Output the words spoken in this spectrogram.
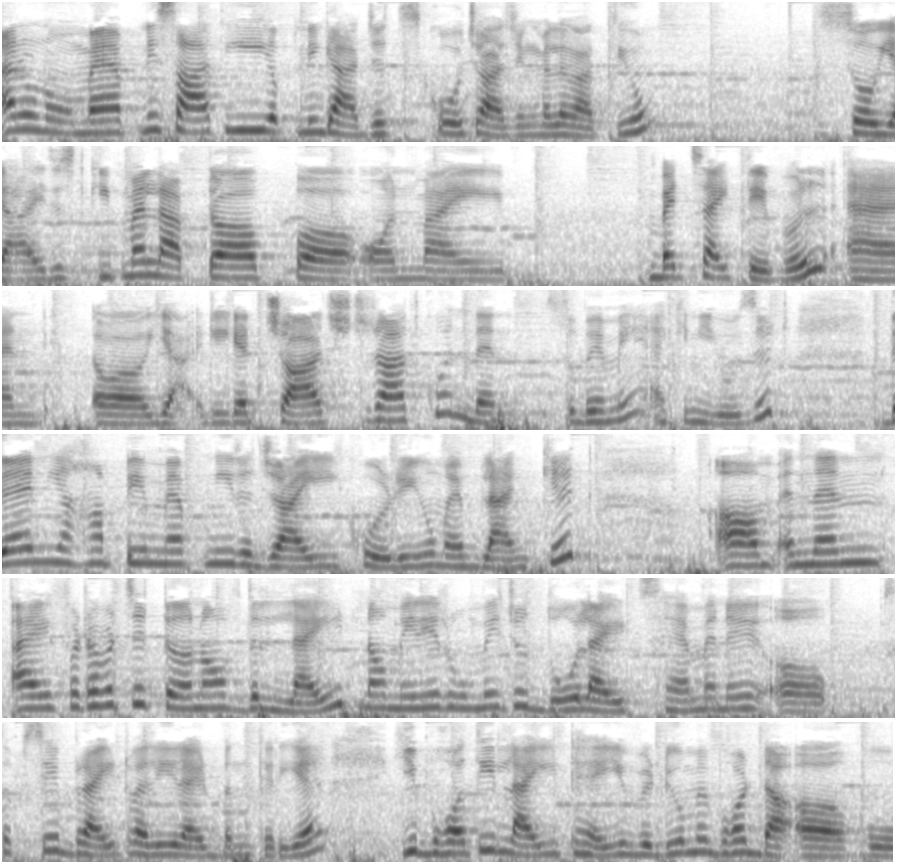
आई डोंट नो मैं अपने साथ ही अपने गैजेट्स को चार्जिंग में लगाती हूँ। So yeah I just keep my laptop on my bedside table and yeah it get charge रात को एंड देन सुबह में I can use it then यहाँ पे मैं अपनी रजाई खोल रही हूँ my blanket and then I फटाफट से टर्न ऑफ़ द लाइट ना मेरे रूम में जो दो लाइट्स हैं मैंने uh, सबसे ब्राइट वाली लाइट बंद करी है। ये बहुत ही लाइट है। ये वीडियो में बहुत uh, वो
